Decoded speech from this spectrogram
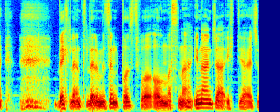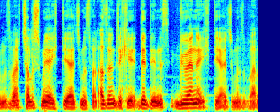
beklentilerimizin pozitif ol- olmasına inanca ihtiyacımız var, çalışmaya ihtiyacımız var. Az önceki dediğiniz güvene ihtiyacımız var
